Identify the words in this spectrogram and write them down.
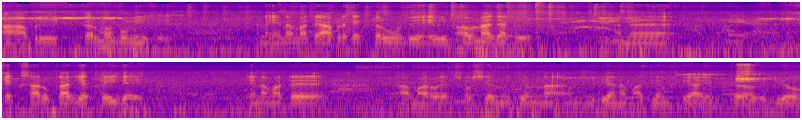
આ આપણી કર્મભૂમિ છે. અને એના માટે આપણે કંઈક કરવું જોઈએ એવી ભાવના જાગે અને એક સારું કાર્ય થઈ જાય, એના માટે આ મારો એક સોશિયલ મીડિયમના મીડિયાના માધ્યમથી આ એક વીડિયો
